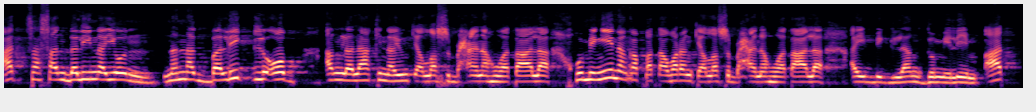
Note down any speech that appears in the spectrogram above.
At sa sandali na yun, na nagbalik loob ang lalaki na yun kay Allah subhanahu wa ta'ala, humingi ng kapatawaran kay Allah subhanahu wa ta'ala, ay biglang dumilim at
